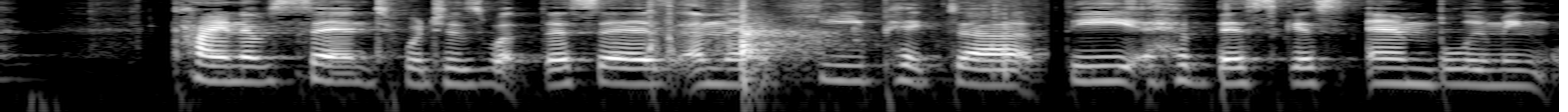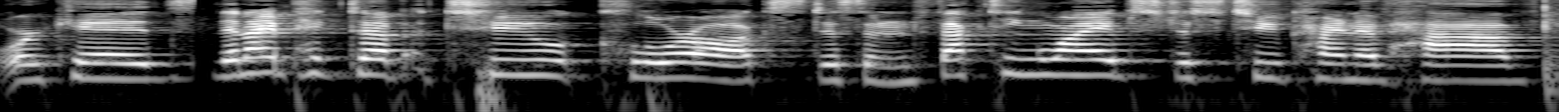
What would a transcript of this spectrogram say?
kind of scent, which is what this is. And then he picked up the hibiscus and blooming orchids. Then I picked up two Clorox disinfecting wipes just to kind of have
